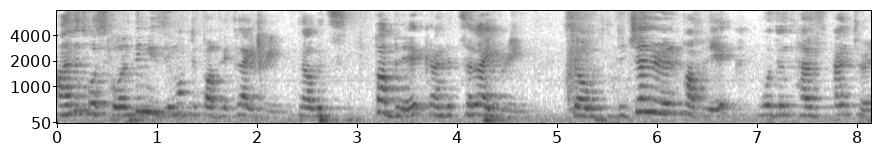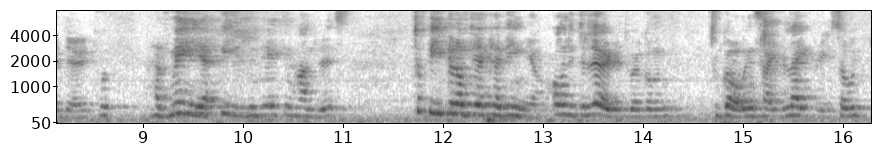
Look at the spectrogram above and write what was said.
And it was called the Museum of the Public Library. Now it's public and it's a library. So the general public wouldn't have entered there. It would have mainly appealed in the 1800s to people of the academia. Only the learned were going to go inside the library. So it,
